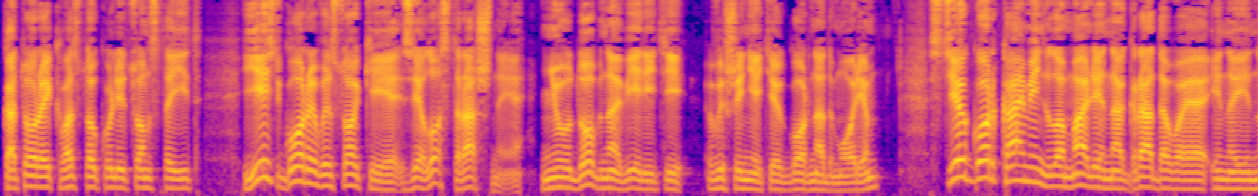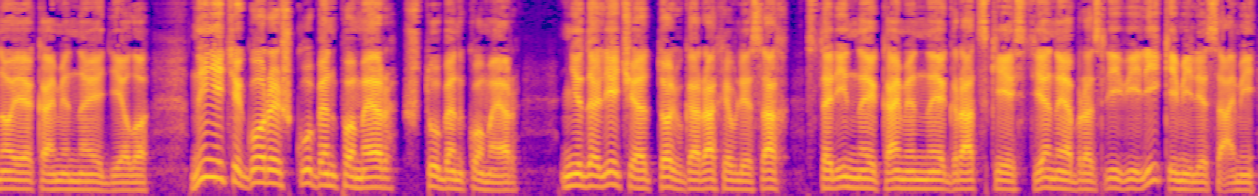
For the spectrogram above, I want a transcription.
который к востоку лицом стоит, есть горы высокие, зело страшные, неудобно верите вышине тех гор над морем. С тех гор камень ломали на градовое и на иное каменное дело. Ныне те горы Шкубен-Помер, Штубен-Комер. Недалече оттоль в горах и в лесах старинные каменные градские стены обросли великими лесами.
